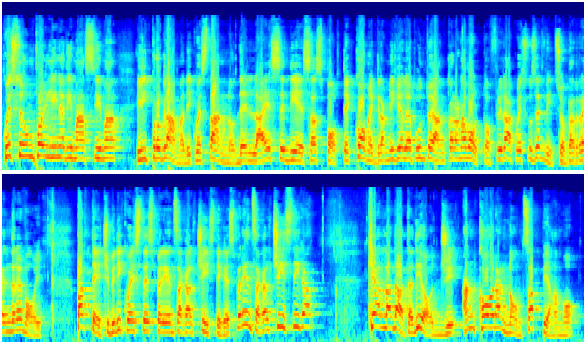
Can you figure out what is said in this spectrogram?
Questo è un po' in linea di massima il programma di quest'anno della SDS Sport e come GranMichele.e ancora una volta offrirà questo servizio per rendere voi partecipi di questa esperienza calcistica. Esperienza calcistica che alla data di oggi ancora non sappiamo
